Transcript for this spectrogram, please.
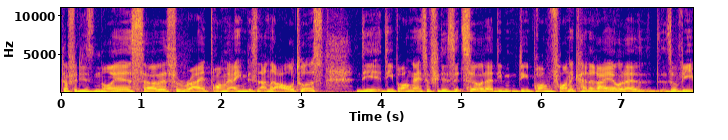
doch für diesen neue Service für Ride brauchen wir eigentlich ein bisschen andere Autos. Die, die brauchen gar nicht so viele Sitze oder die, die brauchen vorne keine Reihe oder so wie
